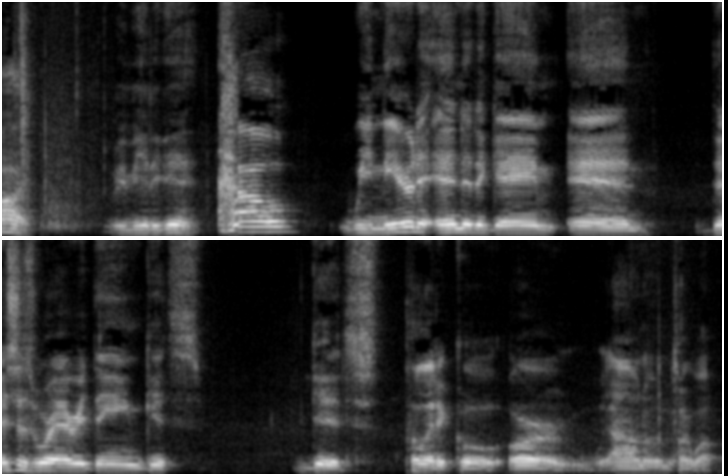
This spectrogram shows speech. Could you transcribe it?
Hi, we meet again. How we near the end of the game, and this is where everything gets gets political, or I don't know what I'm talking about.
